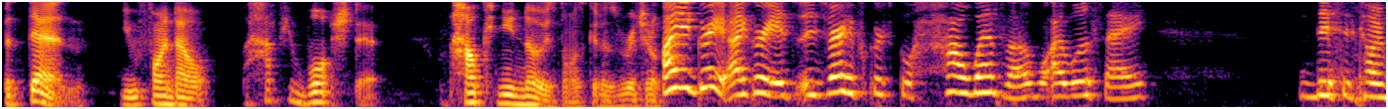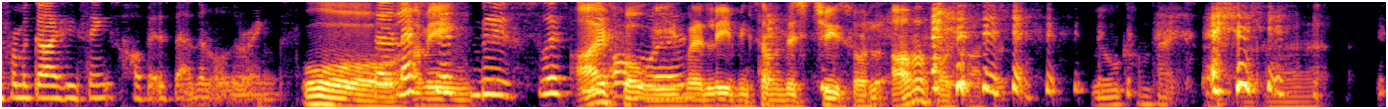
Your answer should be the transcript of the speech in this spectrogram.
but then you find out, have you watched it? How can you know it's not as good as original? I agree. I agree. It's it's very hypocritical. However, what I will say, this is coming from a guy who thinks Hobbit is better than Lord of the Rings. Oh, so let's I mean, just move swiftly. I thought we were leaving some of this juice for other podcasts. we will come back to that. Uh,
